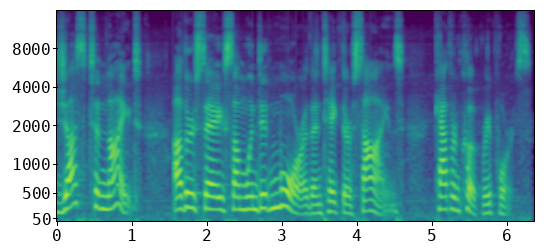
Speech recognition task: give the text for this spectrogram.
just tonight. Others say someone did more than take their signs. Catherine Cook reports.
